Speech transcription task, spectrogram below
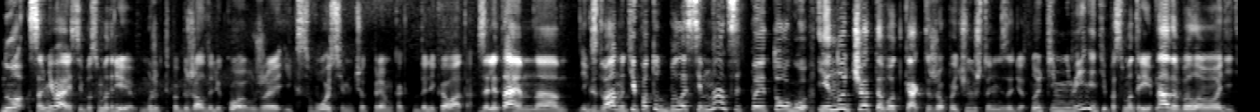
Но сомневаюсь, ибо смотри, мужик ты побежал далеко, уже x8, что-то прям как-то далековато. Залетаем на x2, ну типа тут было 17 по итогу. И ну что-то вот как-то жопой чую, что не зайдет. Но тем не менее, типа смотри, надо было выводить,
